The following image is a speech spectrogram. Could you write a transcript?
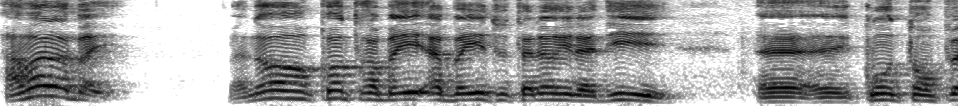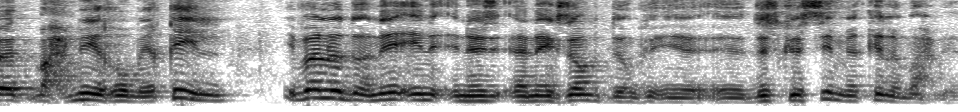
Amal Abaye. Maintenant, quand Abaye, tout à l'heure, il a dit euh, quand on peut être mahmir ou meqil, il va nous donner un exemple euh, de ce que c'est meqil ou mahmir.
